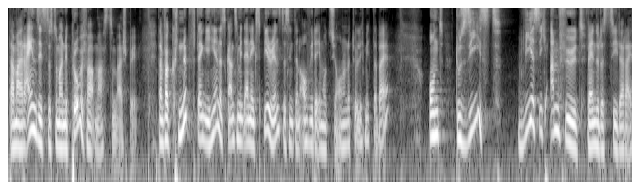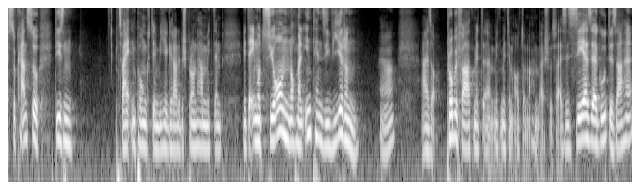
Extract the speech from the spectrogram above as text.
da mal reinsitzt, dass du mal eine Probefahrt machst zum Beispiel, dann verknüpft dein Gehirn das Ganze mit einer Experience, da sind dann auch wieder Emotionen natürlich mit dabei und du siehst, wie es sich anfühlt, wenn du das Ziel erreichst. So kannst du diesen zweiten Punkt, den wir hier gerade besprochen haben, mit, dem, mit der Emotion nochmal intensivieren. Ja? Also Probefahrt mit, äh, mit, mit dem Auto machen beispielsweise. Sehr, sehr gute Sache,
